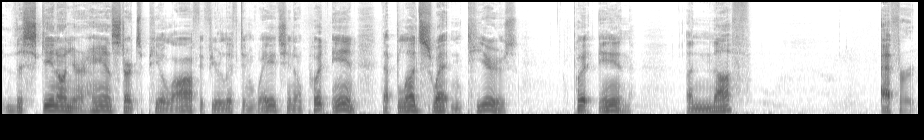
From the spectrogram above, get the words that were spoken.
the skin on your hands start to peel off if you're lifting weights, you know. Put in that blood, sweat and tears. Put in enough effort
